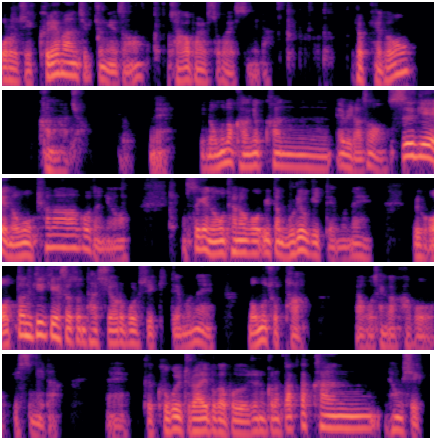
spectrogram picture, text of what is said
오로지 글에만 집중해서 작업할 수가 있습니다. 이렇게도 가능하죠. 네. 너무나 강력한 앱이라서 쓰기에 너무 편하거든요. 쓰기에 너무 편하고 일단 무료이기 때문에 그리고 어떤 기기에서든 다시 열어볼 수 있기 때문에 너무 좋다라고 생각하고 있습니다. 예, 그 구글 드라이브가 보여주는 그런 딱딱한 형식,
